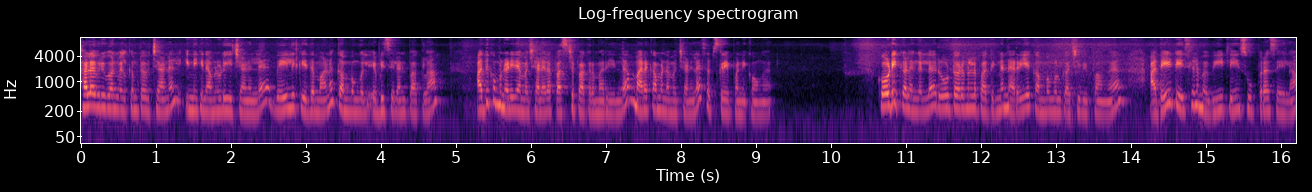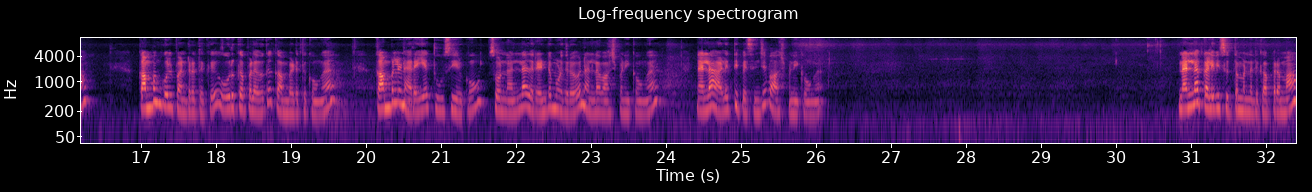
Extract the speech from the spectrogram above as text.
Hello everyone welcome to our channel இன்றைக்கி நம்மளுடைய சேனலில் வெயிலுக்கு இதமான கம்பங்கூழ் எப்படி செய்யலான்னு பார்க்கலாம். அதுக்கு முன்னாடி நம்ம சேனலை ஃபஸ்ட்டு பார்க்குற மாதிரி இருந்தால் மறக்காமல் நம்ம சேனலை சப்ஸ்கிரைப் பண்ணிக்கோங்க. கோடைக்காலங்களில் ரோட்டோரங்களில் பார்த்திங்கன்னா நிறைய கம்பங்கூழ் காய்ச்சி விற்பாங்க அதே டேஸ்ட்டில் நம்ம வீட்லேயும் சூப்பராக செய்யலாம். கம்பங்கூழ் பண்ணுறதுக்கு ஒரு கப் அளவுக்கு கம்பு எடுத்துக்கோங்க. கம்பில் நிறைய தூசி இருக்கும். ஸோ நல்லா அதை ரெண்டு மூணு தடவை நல்லா வாஷ் பண்ணிக்கோங்க. நல்லா அழுத்தி பிசைஞ்சு வாஷ் பண்ணிக்கோங்க. நல்லா கழுவி சுத்தம் பண்ணதுக்கு அப்புறமா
